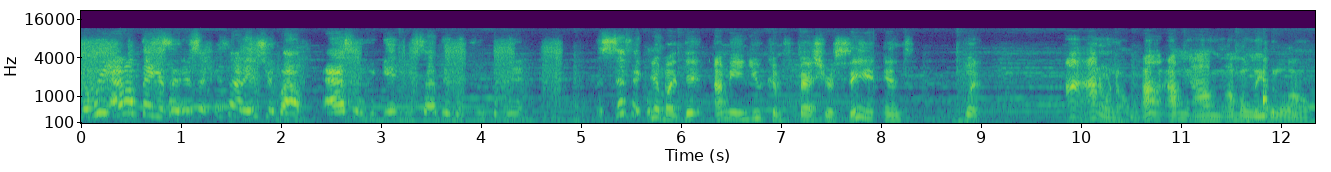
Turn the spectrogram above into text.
So we, I don't think it's a, it's, a, it's not an issue about asking forgiveness for something that you commit specifically. Yeah, but they, I mean, you confess your sins, but I, I don't know. I, am I'm, I'm, I'm gonna leave it alone.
